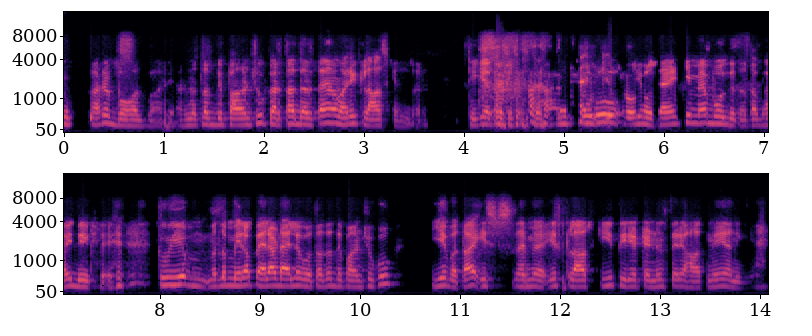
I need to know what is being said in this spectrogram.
अरे बहुत बार यार मतलब दीपांशु करता डरता है हमारी क्लास के अंदर ठीक है? तो किसी थैंक यू तो ये होता है कि मैं बोल देता था भाई देख ले तू ये मतलब मेरा पहला डायलॉग होता था दीपांशु को ये बता इस समय इस क्लास की तेरी अटेंडेंस तेरे हाथ में या नहीं है?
